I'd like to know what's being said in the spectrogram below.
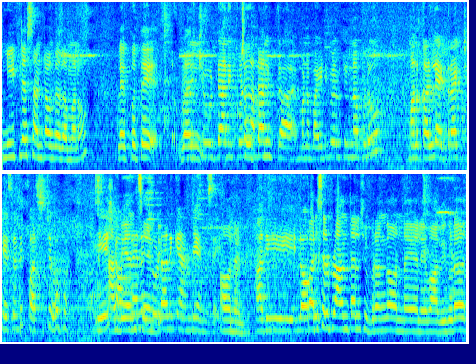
neatness అంటాం కదా మనం. లేకపోతే చూడడానికి కూడా మనకు- మనం బయటికి వెళ్తున్నప్పుడు మన కళ్ళు అట్రాక్ట్ చేసేది ఫస్ట్ ఏ? చూడడానికి అంబియన్స్ అవునండి. అది పరిసర ప్రాంతాలు శుభ్రంగా ఉన్నాయా లేవా? అవి కూడా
